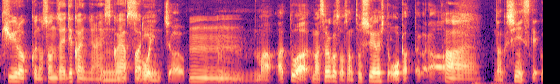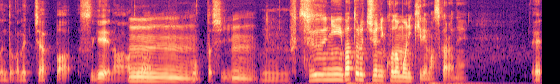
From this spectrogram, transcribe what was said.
キューロックの存在でかいんじゃないですか、うんやっぱり。すごいんちゃう。ううんんまああとはまあそれこそその年上の人多かったからはなんかしんすけくんとかめっちゃやっぱすげえなーとか思ったし。うん。うん。普通にバトル中に子供に切れますからね。え？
